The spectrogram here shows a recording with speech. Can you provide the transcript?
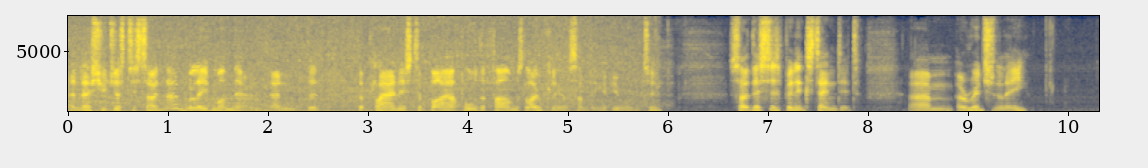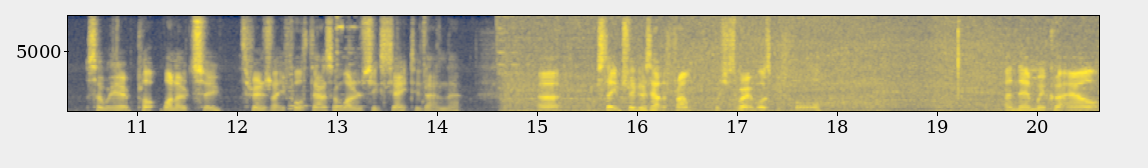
unless you just decide no we'll leave them on there and, and the the plan is to buy up all the farms locally or something if you want to so this has been extended um, originally so we're here at plot 102, 384,168, do that and that. Uh, sleep triggers out the front, which is where it was before. And then we've got our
